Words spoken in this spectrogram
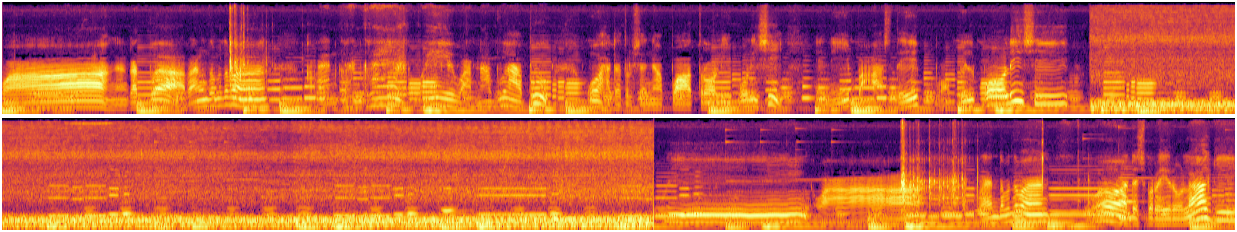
Wah, ngangkat barang teman-teman. Keren keren keren wih warna abu-abu wah ada tulisannya patroli polisi ini pasti mobil polisi keren teman-teman? Wah ada superhero lagi.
